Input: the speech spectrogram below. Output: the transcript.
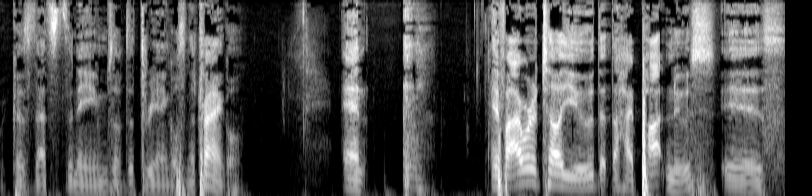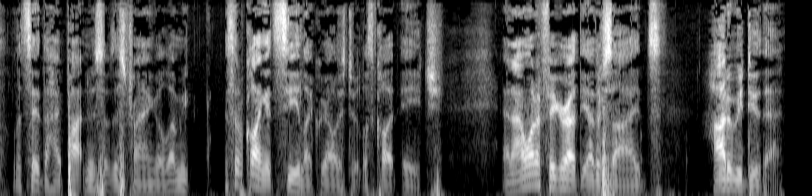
because that's the names of the three angles in the triangle. And if I were to tell you that the hypotenuse is, let's say the hypotenuse of this triangle, let me instead of calling it C like we always do, let's call it H. And I want to figure out the other sides. How do we do that?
